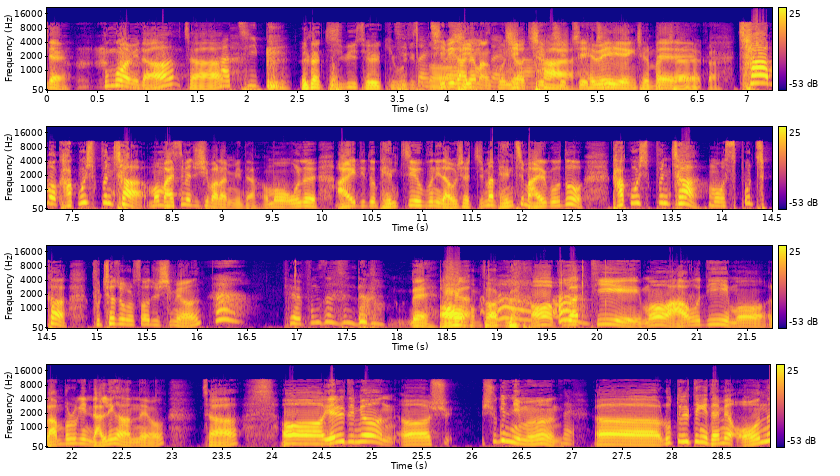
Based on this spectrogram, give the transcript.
네. 궁금합니다. 자. 다 집. 일단 집이 제일 기본이구나. 집사예요. 집이 가장 집, 많군요. 집, 차, 집, 집, 집. 해외여행 제일 많지 네. 않을까. 차, 뭐, 갖고 싶은 차, 뭐, 말씀해 주시기 바랍니다. 뭐, 오늘 아이디도 벤츠 분이 나오셨지만, 벤츠 말고도 갖고 싶은 차, 뭐, 스포츠카 구체적으로 써주시면, 별풍선 준다고. 네. 아, 감사합니다. 어, 부가티, 뭐, 아우디, 뭐, 람보르기니 난리가 났네요. 자, 어, 예를 들면, 어, 슈, 슈기님은, 네. 어, 로또 1등이 되면 어느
